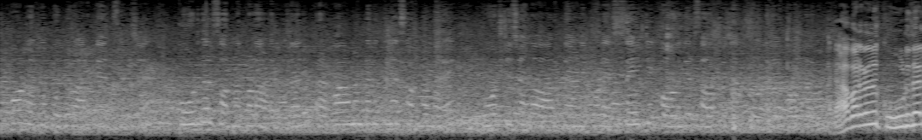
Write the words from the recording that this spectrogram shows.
ഇപ്പോൾ വരുന്ന പുതിയ വാർത്ത അനുസരിച്ച് കൂടുതൽ സ്വർണക്കളാണ് അതായത് പ്രഭാമണ്ഡലത്തിലെ സ്വർണം വരെ മോഷ്ടിച്ചെന്ന വാർത്തയാണ് ഇപ്പോൾ എസ് ഐ ടി കോടതിയിൽ സമർപ്പിച്ച റിപ്പോർട്ട് അതാ പറഞ്ഞത് കൂടുതൽ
